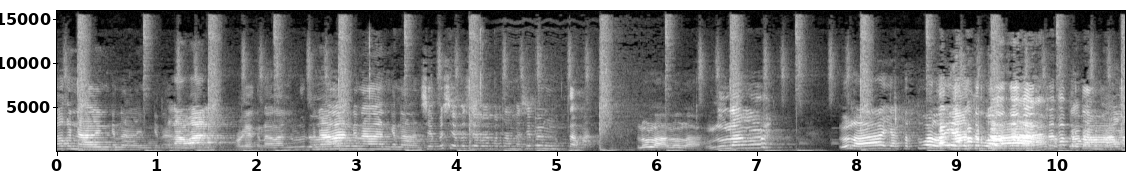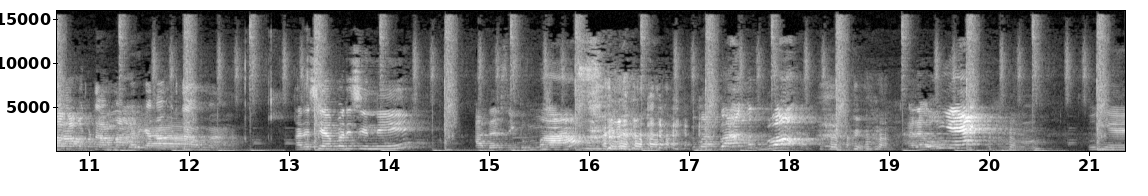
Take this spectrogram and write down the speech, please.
Oh kenalin kenalin kenalan. Kenalan. Oh ya kenalan dulu dong. Kenalan kenalan kenalan. Siapa siapa siapa yang pertama? Siapa yang pertama? Lola, Lola. Lu lah. Lola, yang tertua lah, yang yang tertua tertua. kakak, kakak pertama. Kakak kakak pertama. Dari kakak pertama. Ada siapa di sini? Ada si Gemas. Gemas banget, Bo. Ada Unge. Unge,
